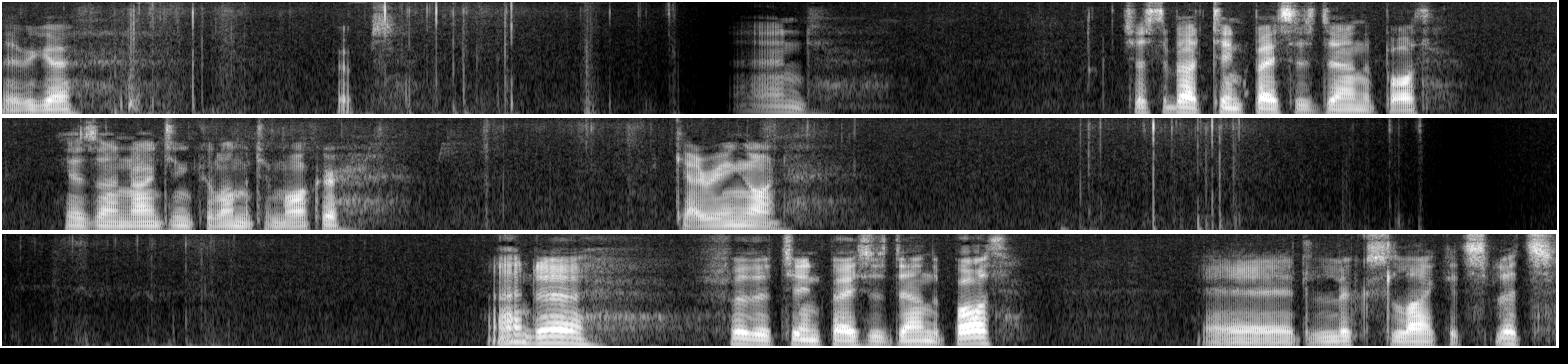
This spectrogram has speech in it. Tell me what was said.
There we go. Oops. And just about 10 paces down the path. Here's our 19 kilometer marker. Carrying on. And uh, further 10 paces down the path, it looks like it splits,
